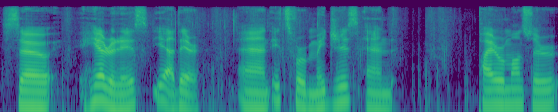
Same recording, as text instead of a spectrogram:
So here it is, yeah, there. And it's for mages and Pyromancer.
